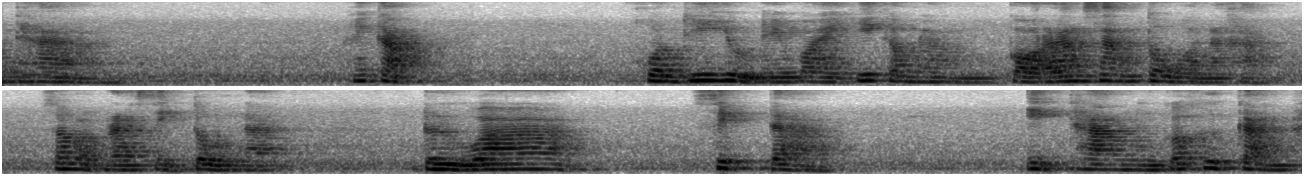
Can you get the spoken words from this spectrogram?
ำทาง ให้กับ คนที่อยู่ในวัยที่กำลังก่อร่างสร้างตัวนะคะสำหรับราศีตุลนะหรือว่าสิบดาบ อีกทางหนึ่งก็คือการพ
